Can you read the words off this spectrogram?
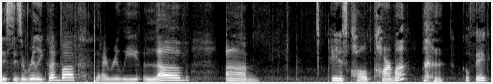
This is a really good book that I really love. Um, it is called Karma. Go fig.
